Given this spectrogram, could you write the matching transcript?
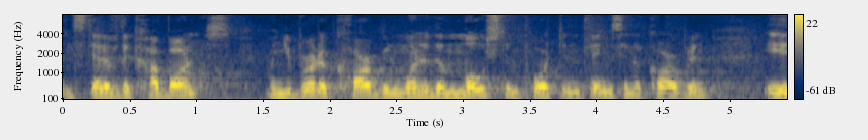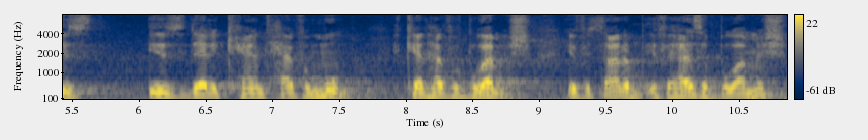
instead of the korbanos when you brought a korban, one of the most important things in a korban is, is that it can't have a mum. It can't have a blemish. If, it's not a, if it has a blemish,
